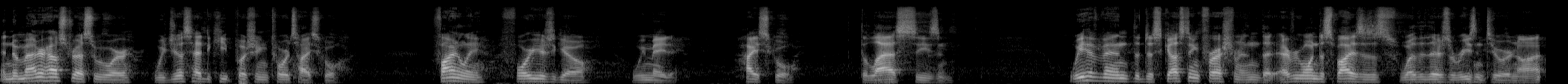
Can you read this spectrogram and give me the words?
And no matter how stressed we were, we just had to keep pushing towards high school. Finally, four years ago, we made it. High school, the last season. We have been the disgusting freshmen that everyone despises, whether there's a reason to or not.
